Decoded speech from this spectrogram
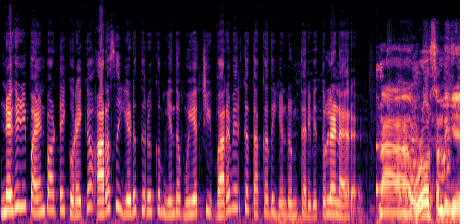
நெகிழி பயன்பாட்டை குறைக்க அரசு எடுத்திருக்கும் இந்த முயற்சி வரவேற்கத்தக்கது என்றும் தெரிவித்துள்ளனர். நான் உழவர் சந்தைக்கு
